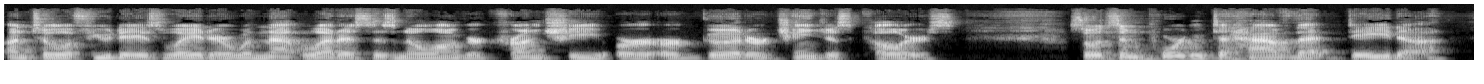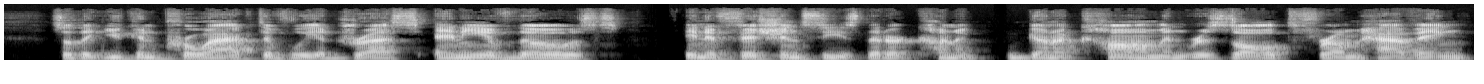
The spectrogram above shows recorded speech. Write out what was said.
until a few days later when that lettuce is no longer crunchy or, or good or changes colors. So it's important to have that data so that you can proactively address any of those inefficiencies that are kind of going to come and result from having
